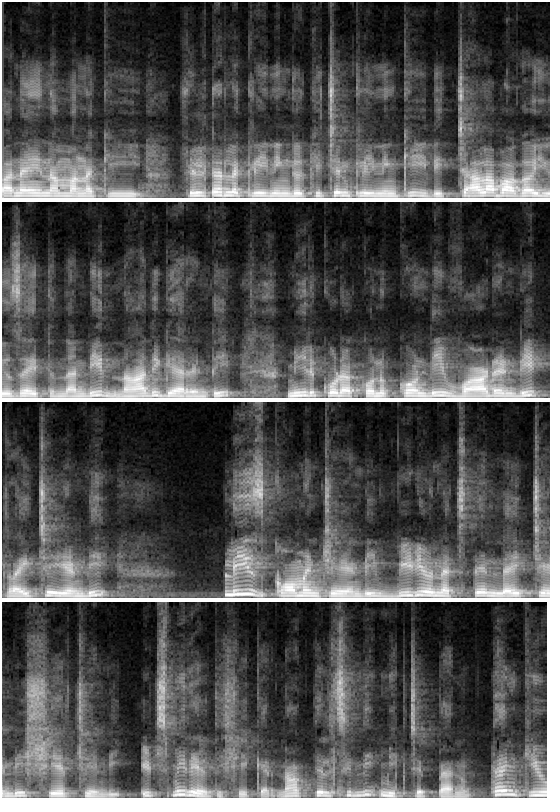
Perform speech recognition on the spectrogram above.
పనైనా మనకి ఫిల్టర్ల క్లీనింగ్ కిచెన్ క్లీనింగ్కి ఇది చాలా బాగా యూజ్ అవుతుందండి. నాది గ్యారంటీ. మీరు కూడా కొనుక్కోండి వాడండి ట్రై చేయండి. ప్లీజ్ కామెంట్ చేయండి. వీడియో నచ్చితే లైక్ చేయండి షేర్ చేయండి. ఇట్స్ మీ రేవతి శేఖర్ నాకు తెలిసింది మీకు చెప్పాను. థ్యాంక్ యూ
